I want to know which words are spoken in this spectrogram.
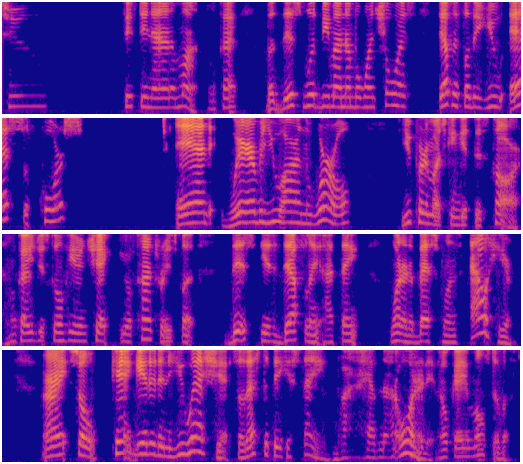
to 59 a month, okay? But this would be my number one choice, definitely for the U.S., of course. And wherever you are in the world, you pretty much can get this card, okay? You just go here and check your countries, but this is definitely, I think, one of the best ones out here. All right, so can't get it in the U.S. yet. So that's the biggest thing. Why I have not ordered it, okay, most of us.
